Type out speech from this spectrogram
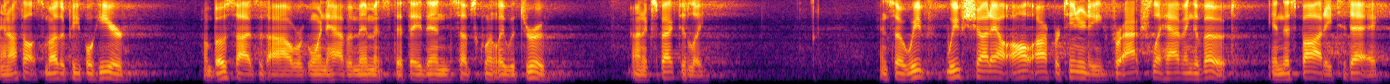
and I thought some other people here on both sides of the aisle were going to have amendments that they then subsequently withdrew unexpectedly. And so we've we've shut out all opportunity for actually having a vote in this body today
